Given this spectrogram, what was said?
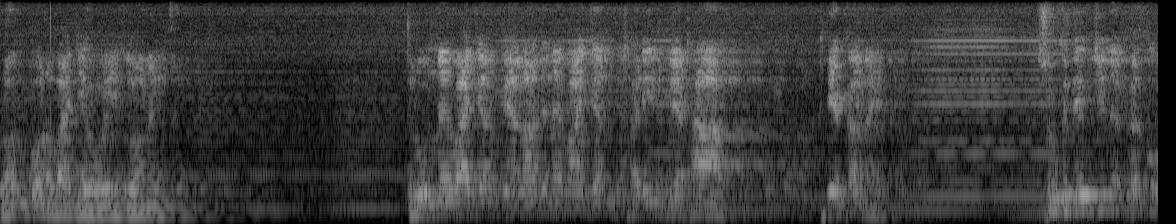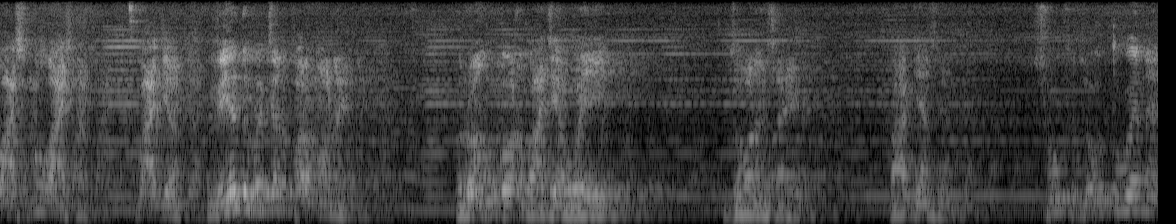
રોમબોણ વાજે હોય જોણે ધ્રુવને વાજન, પહેલાદને વાજન ઠરીને બેઠા. ઠેકાણે સુખદેવજીને ગર્ભ વાસનો વાસણ વાજન. વેદ વચન પ્રમાણે રોમબોણ વાજે હોય જોણે સાહેબ. વાગ્યા છે. સુખ જોતું હોય ને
